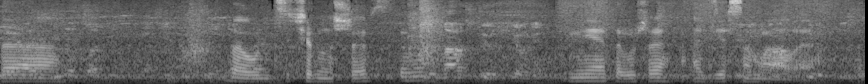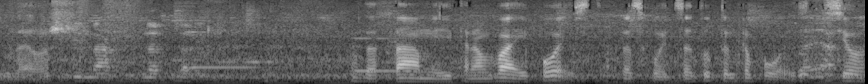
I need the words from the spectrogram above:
Да. Да, улица Чернышевского. Не, это уже Одесса малая. Тогда уж. Да там и трамвай, и поезд расходятся, а тут только поезд. Все.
